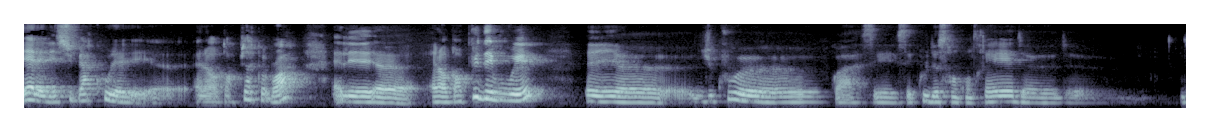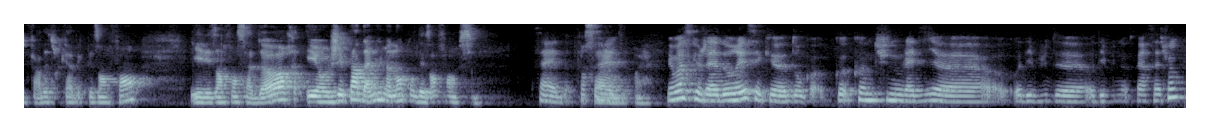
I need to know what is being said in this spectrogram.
Et elle elle est super cool, elle est euh, elle est encore pire que moi, elle est euh, elle est encore plus dévouée et euh, du coup euh, quoi c'est c'est cool de se rencontrer, de, de de faire des trucs avec les enfants et les enfants s'adorent et j'ai plein d'amis maintenant qui ont des enfants aussi. Ça aide, Ça forcément. aide. ouais. Mais moi, ce que j'ai adoré, c'est que, donc, co- comme tu nous l'as dit euh, au, début de, au début de notre conversation,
